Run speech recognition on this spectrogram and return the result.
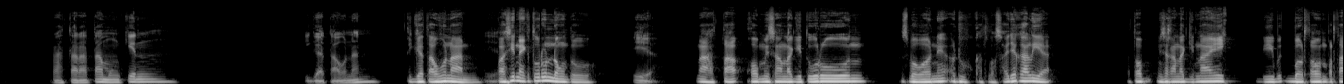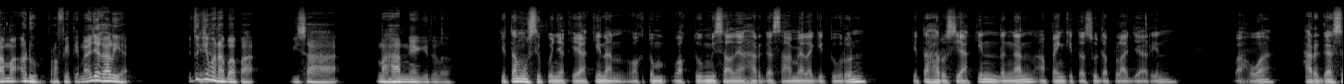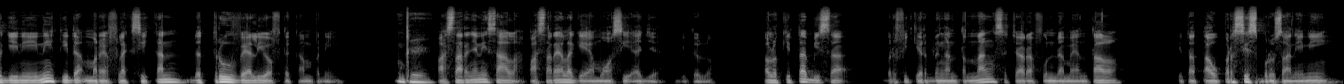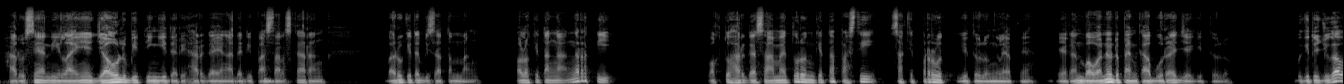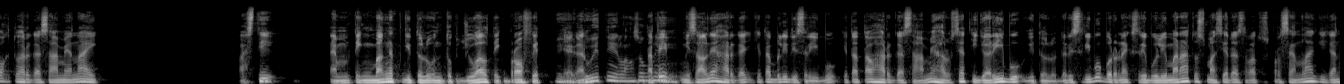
rata-rata mungkin tiga tahunan. tiga tahunan. Iya. Pasti naik turun dong tuh. Iya. Nah, ta- kalau misalnya lagi turun, terus bawaannya, aduh cut loss aja kali ya. Atau misalkan lagi naik di baru tahun pertama, aduh profitin aja kali ya. Itu Iya. gimana Bapak bisa nahannya gitu loh? Kita mesti punya keyakinan. Waktu waktu misalnya harga sahamnya lagi turun, kita harus yakin dengan apa yang kita sudah pelajarin bahwa harga segini ini tidak merefleksikan the true value of the company. Oke. pasarnya nih salah, pasarnya lagi emosi aja gitu loh. Kalau kita bisa berpikir dengan tenang secara fundamental, kita tahu persis perusahaan ini harusnya nilainya jauh lebih tinggi dari harga yang ada di pasar sekarang, baru kita bisa tenang. Kalau kita nggak ngerti, waktu harga sahamnya turun kita pasti sakit perut gitu loh ngelihatnya. Ya kan bawaannya udah pengen kabur aja gitu loh. Begitu juga waktu harga sahamnya naik, pasti tempting banget gitu loh untuk jual take profit, ya Iya, kan? duit nih langsung Tapi nih. misalnya harga kita beli di 1000, kita tahu harga sahamnya harusnya 3000 gitu loh. Dari 1000 baru naik 1500 masih ada 100% lagi kan.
